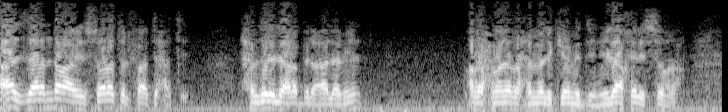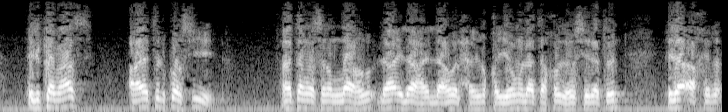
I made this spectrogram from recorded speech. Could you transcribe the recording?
أزال سورة الفاتحة. الحمد لله رب العالمين. الرحمن الرحيم مالك يوم الدين إلى آخر السورة. الكماس آية الكرسي. أتمسن الله لا إله إلا هو الحي القيوم لا تأخذه سنة إلى آخر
